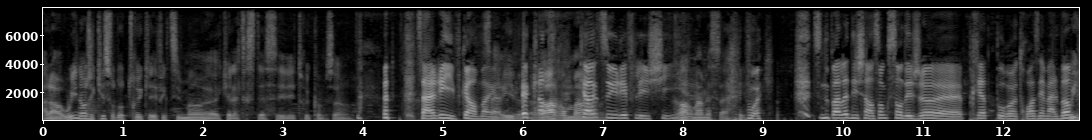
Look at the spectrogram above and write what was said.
Alors oui, non, j'écris sur d'autres trucs, effectivement, euh, que la tristesse et les trucs comme ça. Ça arrive quand même. Ça arrive Quand- rarement. Quand tu y réfléchis. euh, Rarement, mais ça arrive. Ouais. Tu nous parlais des chansons qui sont déjà euh, prêtes pour un troisième album. Oui.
